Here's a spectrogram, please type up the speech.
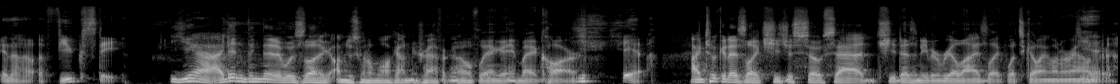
in a, a fugue state. Yeah, I didn't think that it was like I'm just gonna walk out into traffic and hopefully I get hit by a car. Yeah. I took it as like she's just so sad she doesn't even realize like what's going on around Yeah. her.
